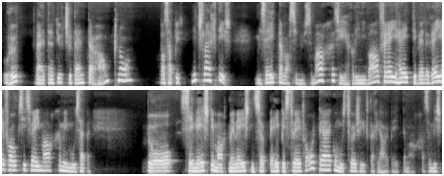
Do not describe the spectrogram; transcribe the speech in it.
Und heute werden natürlich die Studenten an Hand genommen, was aber nicht schlecht ist. Man sagt ihnen, was sie müssen machen. Sie haben eine kleine Wahlfreiheit, in welcher Reihenfolge sie es machen. Man muss eben pro Semester macht man meistens etwa ein bis zwei Vorträge und muss zwei schriftliche Arbeiten machen. Also man ist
